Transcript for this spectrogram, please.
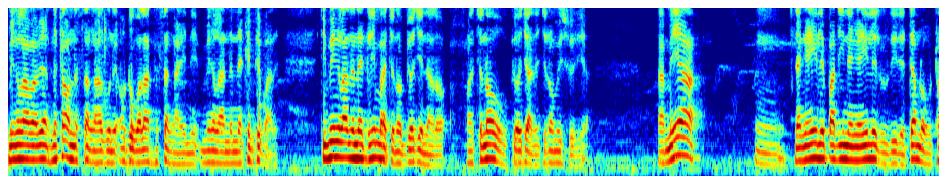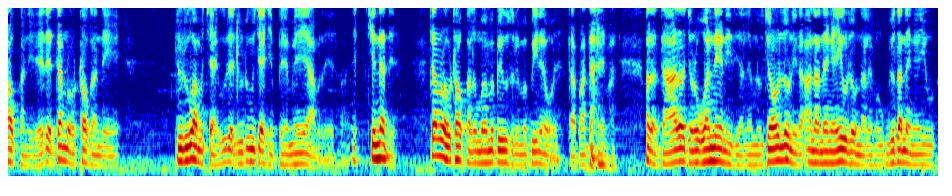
မင်္ဂလာပါဗျ2025ခုနှစ်အောက်တိုဘာလ25ရက်နေ့မင်္ဂလာနံနက်ခင်းဖြစ်ပါတယ်ဒီမင်္ဂလာနံနက်ကလေးမှာကျွန်တော်ပြောချင်တာတော့ဟာကျွန်တော်ကိုပြောကြတယ်ကျွန်တော်မိတ်ဆွေတွေကအမင်းကဟွန်းနိုင်ငံရေးလေပါတီနိုင်ငံရေးလေလူတွေတဲ့တက်မတော်ကိုထောက်ခံနေတယ်တဲ့တက်မတော်ကိုထောက်ခံနေရင်လူလူကမကြိုက်ဘူးတဲ့လူလူမကြိုက်ရင်ဘယ်မဲရမလဲဆိုတော့အဲကျင်းတတ်တယ်တက်မတော်ကိုထောက်ခံလို့မမပေးဘူးဆိုလို့မပေးနဲ့ပေါ့ဗျဒါပါတားတယ်ပါဟုတ်လားဒါကတော့ကျွန်တော်ဝမ်းနေနေစရာလည်းမလိုကျွန်တော်တို့လုပ်နေတာအာဏာနိုင်ငံရေးကိုလုပ်နေတာလည်းမဟုတ်ဘူးမြို့သားနိုင်ငံရေးကို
